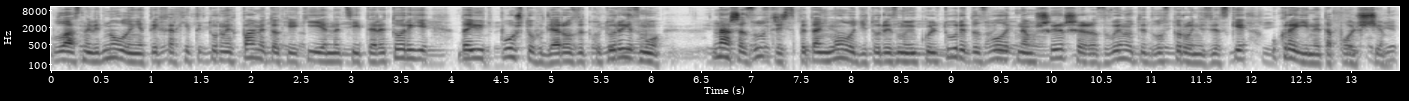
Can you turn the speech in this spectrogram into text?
Власне відновлення тих архітектурних пам'яток, які є на цій території, дають поштовх для розвитку туризму. Наша зустріч з питань молоді, туризму і культури дозволить нам ширше розвинути двосторонні зв'язки України та Польщі.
